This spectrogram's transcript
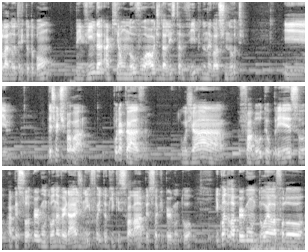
Olá Nutri, tudo bom? Bem-vinda aqui a um novo áudio da lista VIP do negócio de Nutri. E deixa eu te falar, por acaso, tu já falou teu preço? A pessoa perguntou, na verdade, nem foi tu que quis falar, a pessoa que perguntou. E quando ela perguntou, ela falou:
